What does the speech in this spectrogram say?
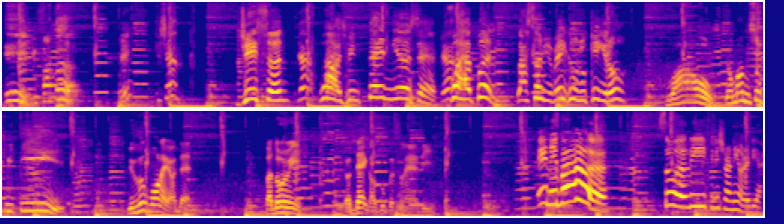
Hey, you farted! Eh, Kishan? Jason? Yeah. Wow, it's been 10 years eh. Yeah. What happened? Last time you're very good looking, you know? Wow, your mom is so pretty. You look more like your dad. But don't worry, your dad got good personality. Hey, neighbor! So early, finish running already ah?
